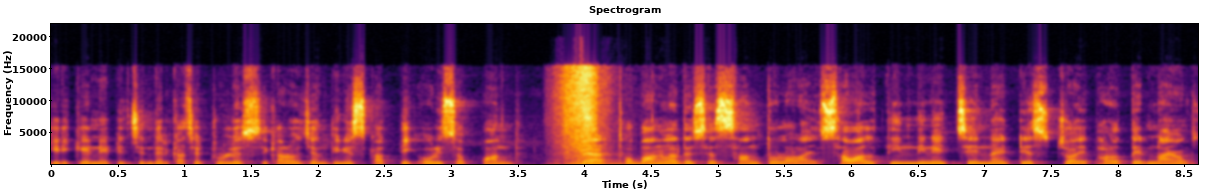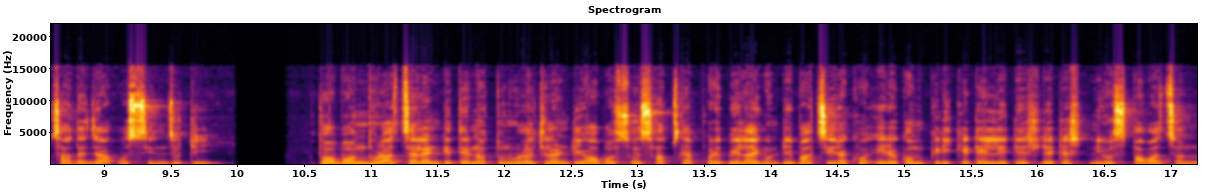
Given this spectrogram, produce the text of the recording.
ক্রিকেট নেটিজেনদের কাছে ট্রোলের শিকার হয়েছেন দীনেশ কার্তিক ও ঋষভ পান্ত। ব্যর্থ বাংলাদেশের শান্ত লড়াই। সওয়াল, তিন দিনের চেন্নাই টেস্ট জয় ভারতের নায়ক জাদেজা ও সিনজুটি তো বন্ধুরা, চ্যানেলটিতে নতুন হলে চ্যানেলটি অবশ্যই সাবস্ক্রাইব করে বেল বাঁচিয়ে রাখো। এরকম ক্রিকেটের লেটেস্ট লেটেস্ট নিউজ পাওয়ার জন্য।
